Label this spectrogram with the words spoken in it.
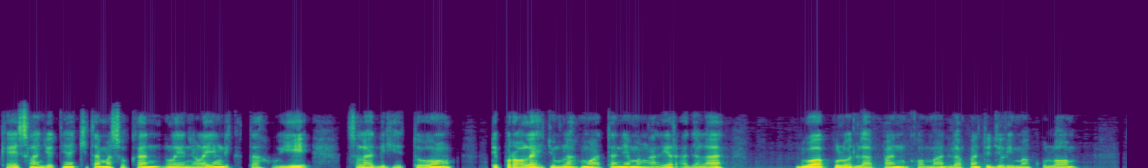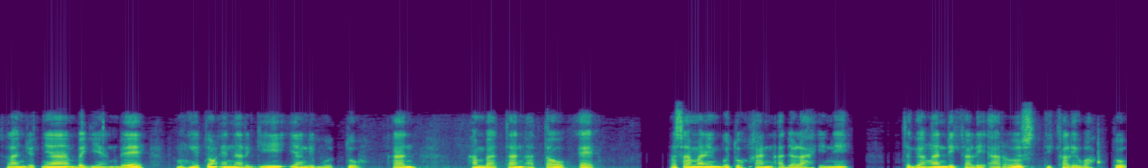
Oke, selanjutnya kita masukkan nilai-nilai yang diketahui setelah dihitung, diperoleh jumlah muatan yang mengalir adalah 28,875 Coulomb. Selanjutnya, bagian B, menghitung energi yang dibutuhkan hambatan atau E. Persamaan yang dibutuhkan adalah ini. Tegangan dikali arus dikali waktu.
